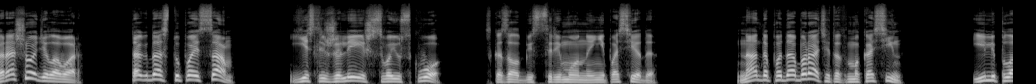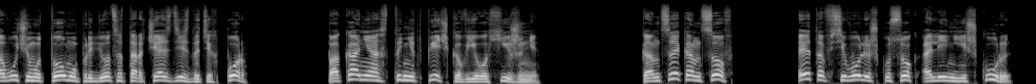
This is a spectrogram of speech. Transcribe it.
«Хорошо, деловар, тогда ступай сам, если жалеешь свою скво», сказал бесцеремонный непоседа. «Надо подобрать этот мокасин, или плавучему Тому придется торчать здесь до тех пор, пока не остынет печка в его хижине. В конце концов, это всего лишь кусок оленьей шкуры,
